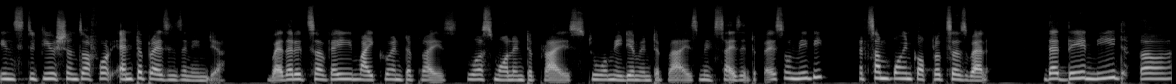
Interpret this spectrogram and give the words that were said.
institutions or for enterprises in India, whether it's a very micro enterprise to a small enterprise to a medium enterprise, mid-sized enterprise, or maybe at some point corporates as well that they need a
